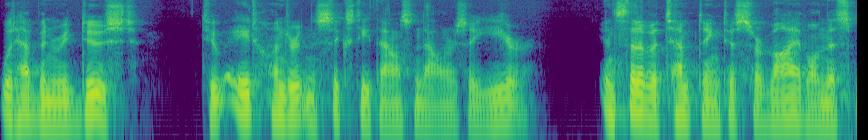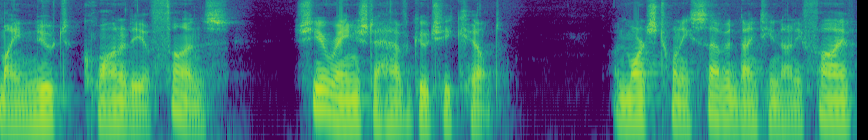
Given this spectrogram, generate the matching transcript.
would have been reduced to $860,000 a year. Instead of attempting to survive on this minute quantity of funds, she arranged to have Gucci killed. On March 27, 1995,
